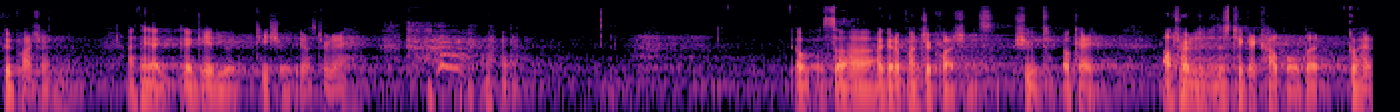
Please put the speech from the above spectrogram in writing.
Good question. I think I, I gave you a t-shirt yesterday. oh, so uh, I got a bunch of questions. Shoot, okay. I'll try to just take a couple, but go ahead.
